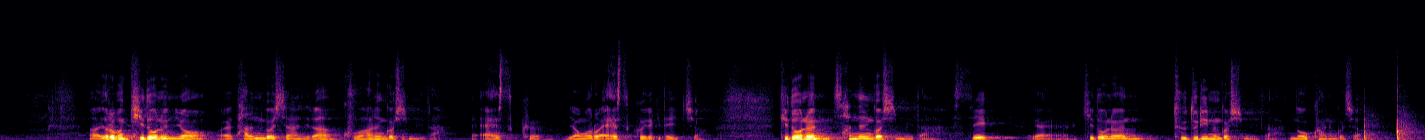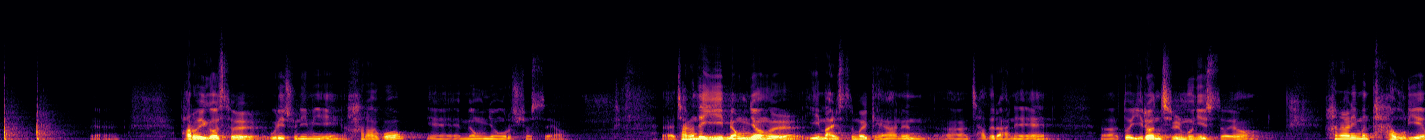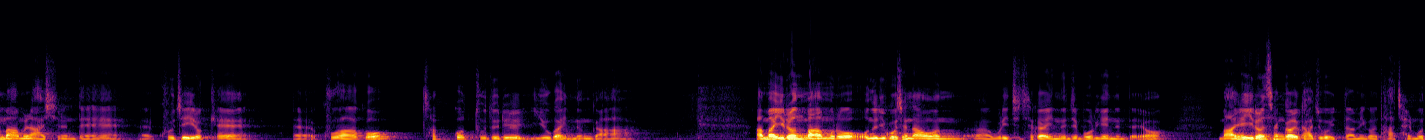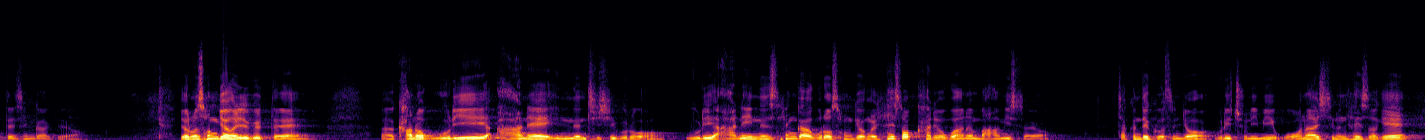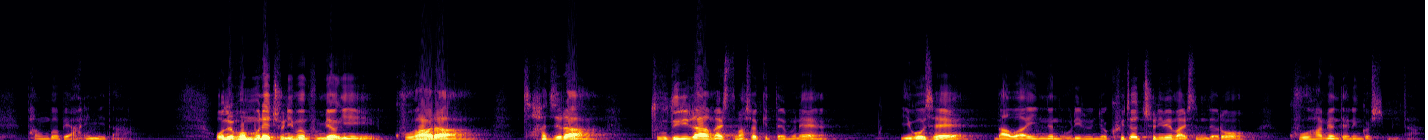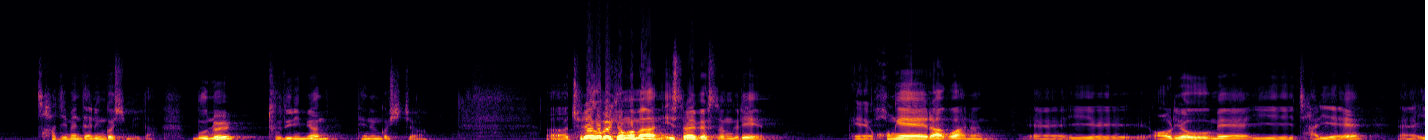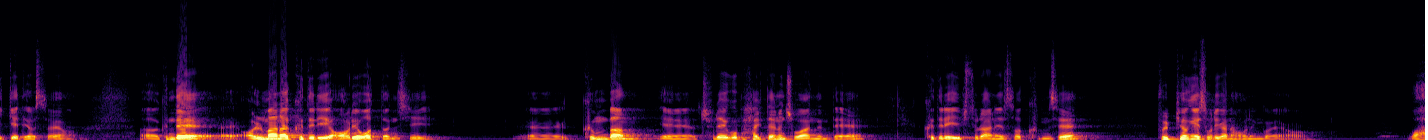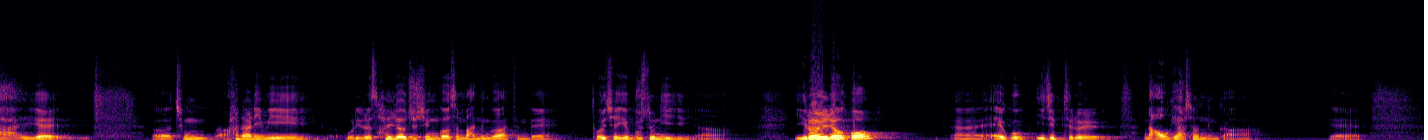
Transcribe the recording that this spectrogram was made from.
어, 여러분 기도는요 다른 것이 아니라 구하는 것입니다. ask 영어로 ask 이렇게 돼 있죠. 기도는 찾는 것입니다. seek 예, 기도는 두드리는 것입니다. 노크하는 거죠. 예. 바로 이것을 우리 주님이 하라고 예, 명령으로 주셨어요. 자, 그런데 이 명령을 이 말씀을 대하는 어, 자들 안에 어, 또 이런 질문이 있어요. 하나님은 다 우리의 마음을 아시는데 굳이 이렇게 구하고 찾고 두드릴 이유가 있는가? 아마 이런 마음으로 오늘 이곳에 나온 어, 우리 지체가 있는지 모르겠는데요. 만약 이런 생각을 가지고 있다면 이거 다 잘못된 생각이에요. 여러분 성경을 읽을 때 어, 간혹 우리 안에 있는 지식으로 우리 안에 있는 생각으로 성경을 해석하려고 하는 마음이 있어요. 자, 근데 그것은요, 우리 주님이 원하시는 해석의 방법이 아닙니다. 오늘 본문의 주님은 분명히 구하라, 찾으라, 두드리라 말씀하셨기 때문에 이곳에 나와 있는 우리는요, 그저 주님의 말씀대로 구하면 되는 것입니다. 찾으면 되는 것입니다. 문을 두드리면 되는 것이죠. 어, 출애굽을 경험한 이스라엘 백성들이 예, 홍해라고 하는 예, 이 어려움의 이 자리에 예, 있게 되었어요. 어, 근데 얼마나 그들이 어려웠던지 에, 금방 예, 출애굽 할 때는 좋았는데 그들의 입술 안에서 금세 불평의 소리가 나오는 거예요. 와 이게 어, 지금 하나님이 우리를 살려주신 것은 맞는 것 같은데 도대체 이게 무슨 일이냐? 이러려고 애굽 이집트를 나오게 하셨는가? 예.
